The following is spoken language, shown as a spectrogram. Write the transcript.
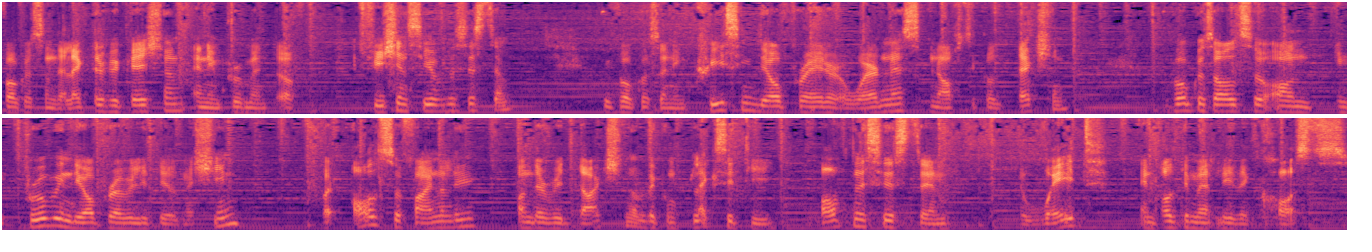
Focus on the electrification and improvement of efficiency of the system. We focus on increasing the operator awareness and obstacle detection. We focus also on improving the operability of the machine, but also finally on the reduction of the complexity of the system, the weight, and ultimately the costs.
